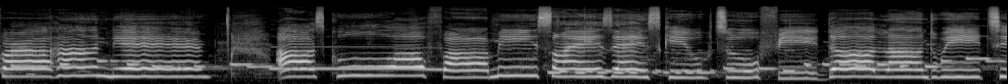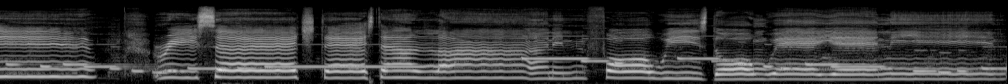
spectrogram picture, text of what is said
far and near. A school of farming, science and skill to feed the land with you. Research, test and learning for wisdom we're yearning.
